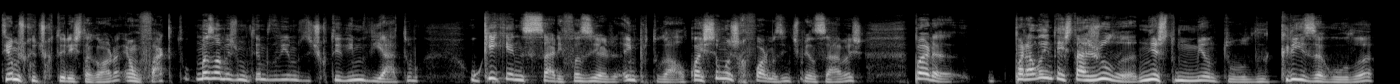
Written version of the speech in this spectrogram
temos que discutir isto agora, é um facto, mas ao mesmo tempo devíamos discutir de imediato o que é que é necessário fazer em Portugal, quais são as reformas indispensáveis para, para além desta ajuda neste momento de crise aguda,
